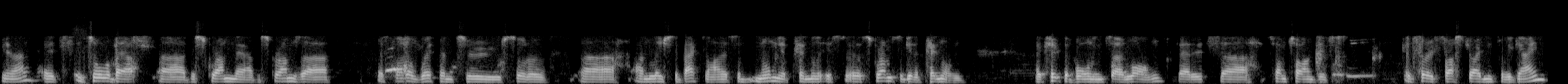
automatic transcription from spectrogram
You know, it's it's all about uh, the scrum now. The scrums are, it's not a weapon to sort of uh, unleash the backline. It's a, normally a penalty. It's uh, scrums to get a penalty. They keep the ball in so long that it's uh, sometimes it's it's very frustrating for the game,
